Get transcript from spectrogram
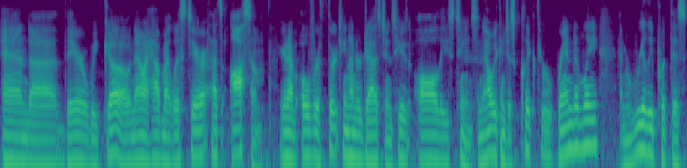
And uh, there we go. Now I have my list here. That's awesome. You're gonna have over 1300 jazz tunes. Here's all these tunes. So now we can just click through randomly and really put this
